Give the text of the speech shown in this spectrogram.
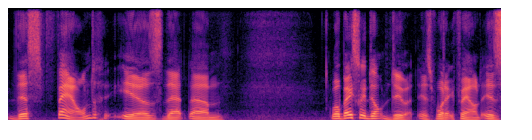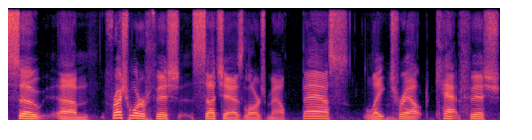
this found is that um, well, basically, don't do it is what it found. Is so um, freshwater fish such as largemouth bass, lake mm-hmm. trout, catfish,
